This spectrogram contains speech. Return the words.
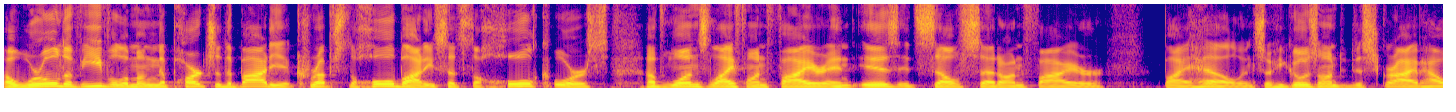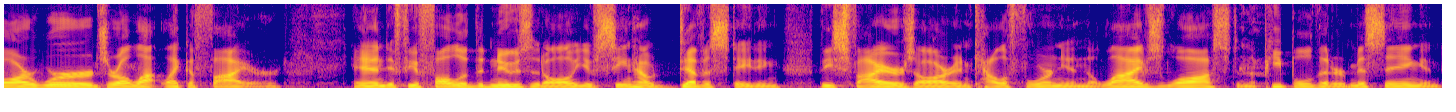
a world of evil among the parts of the body. It corrupts the whole body, sets the whole course of one's life on fire, and is itself set on fire by hell. And so he goes on to describe how our words are a lot like a fire. And if you followed the news at all, you've seen how devastating these fires are in California and the lives lost and the people that are missing and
